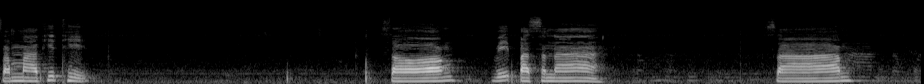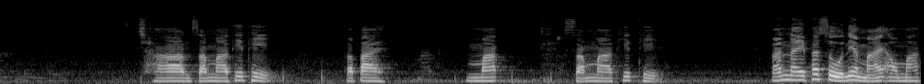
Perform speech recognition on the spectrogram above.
สัมมาทิฏฐิสองวิปัสสนาสาม ฌานสัมมาทิฏฐิ ต่อไปมัคสัมมาทิฏฐิอันในพระสูตรเนี่ยหมายเอามัค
